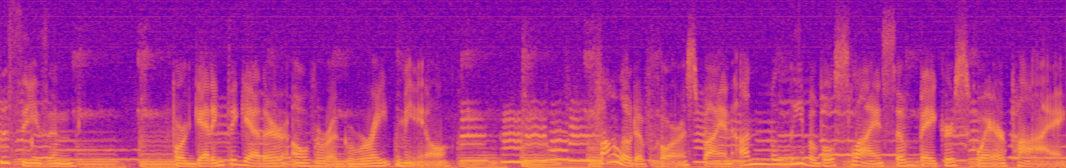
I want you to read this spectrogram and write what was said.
the season for getting together over a great meal. Followed, of course, by an unbelievable slice of Bakers Square pie.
